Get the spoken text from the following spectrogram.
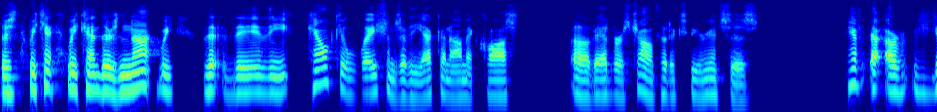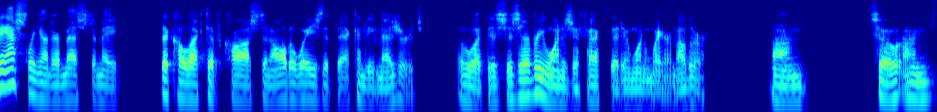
there's we can't we can there's not we the the the calculations of the economic cost of adverse childhood experiences have are vastly underestimate the collective cost and all the ways that that can be measured of what this is. Everyone is affected in one way or another. Um, so um,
